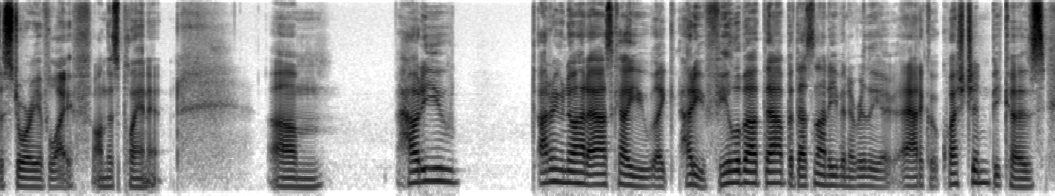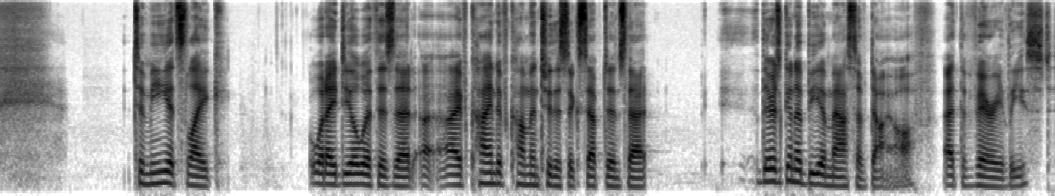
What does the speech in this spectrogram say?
the story of life on this planet. Um, how do you? I don't even know how to ask how you like. How do you feel about that? But that's not even a really adequate question because to me, it's like what I deal with is that I've kind of come into this acceptance that there's going to be a massive die off at the very least.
